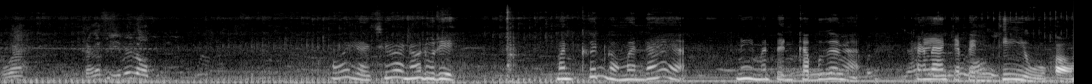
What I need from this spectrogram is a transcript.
ทำไมสังกะสีไม่หลบโอ้ยเหลือเชื่อเนาะดูดิ มันขึ้นของมันได้อะนี่มันเป็นกระเบื้องอะข้างล่างจะเป็นที่อยู่ของ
